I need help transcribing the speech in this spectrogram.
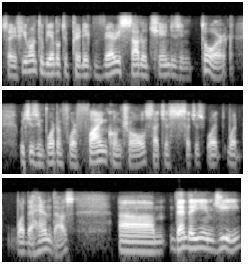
So if you want to be able to predict very subtle changes in torque, which is important for fine control, such as such as what what what the hand does, um, then the EMG,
